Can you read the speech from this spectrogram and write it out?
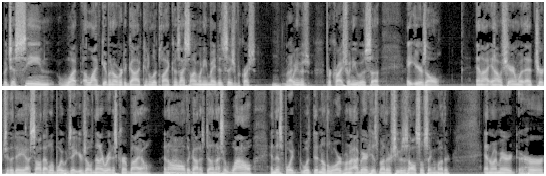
but just seeing what a life given over to God can look like. Because I saw him when he made the decision for Christ, Mm-hmm. Right. when he was for Christ when he was uh, eight years old. And I, and I was sharing with at church the other day. I saw that little boy when he was eight years old, and then I read his current bio and all that God has done. I said, "Wow!" And this boy was, didn't know the Lord. When I, I married his mother, she was also a single mother, and when I married her,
